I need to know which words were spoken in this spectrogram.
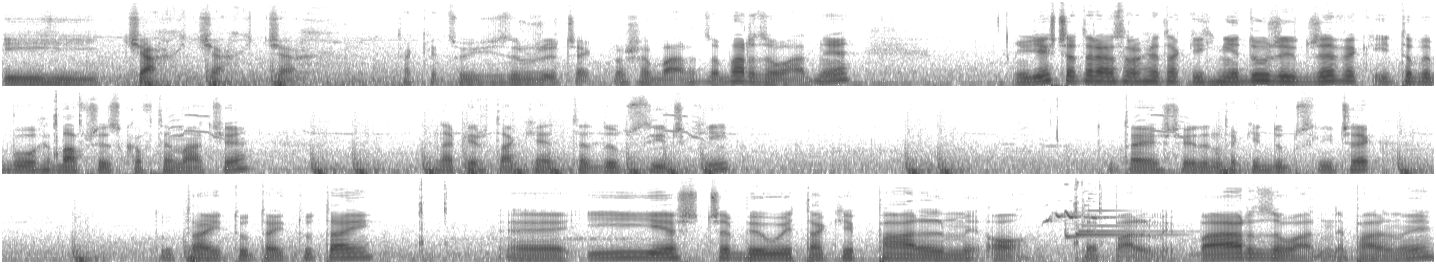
I ciach, ciach, ciach. Takie coś z różyczek, proszę bardzo. Bardzo ładnie. Jeszcze teraz trochę takich niedużych drzewek i to by było chyba wszystko w temacie. Najpierw takie te dupsliczki. Tutaj jeszcze jeden taki dupsliczek. Tutaj, tutaj, tutaj. E, I jeszcze były takie palmy. O, te palmy. Bardzo ładne palmy.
